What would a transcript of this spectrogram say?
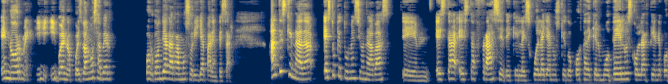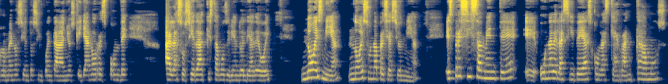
enorme. Y, bueno, pues vamos a ver por dónde agarramos orilla para empezar. Antes que nada, esto que tú mencionabas, em, esta, esta frase de que la escuela ya nos quedó corta, de que el modelo escolar tiene por lo menos 150 años, que ya no responde a la sociedad que estamos viviendo el día de hoy, no es mía, no es una apreciación mía es precisamente eh, una de las ideas con las que arrancamos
